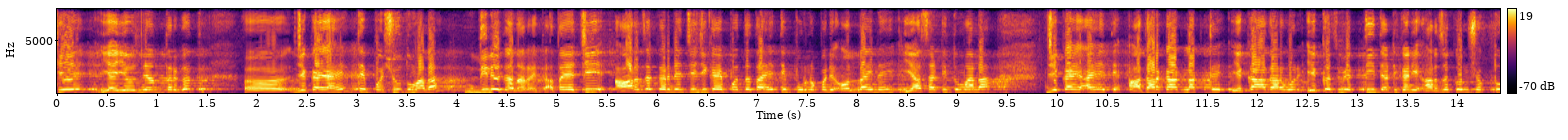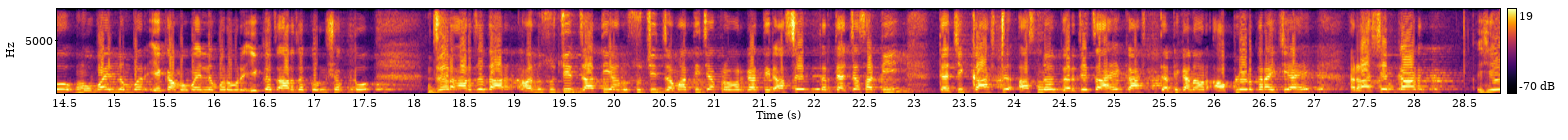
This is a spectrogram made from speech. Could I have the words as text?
हे या योजनेअंतर्गत जे काय आहे ते पशु तुम्हाला दिले जाणार आहेत. आता याची अर्ज करण्याची जी काही पद्धत आहे ती पूर्णपणे ऑनलाईन आहे. यासाठी तुम्हाला जे काही आहे ते आधार कार्ड लागते. एका आधारवर एकच व्यक्ती त्या ठिकाणी अर्ज करू शकतो. मोबाईल नंबर एका मोबाईल नंबरवर एकच अर्ज करू शकतो. जर अर्जदार अनुसूचित जाती अनुसूचित जमातीच्या प्रवर्गातील असेल तर त्याच्यासाठी त्याची कास्ट असणं गरजेचं आहे. कास्ट त्या ठिकाणावर अपलोड करायची आहे. राशन कार्ड हे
